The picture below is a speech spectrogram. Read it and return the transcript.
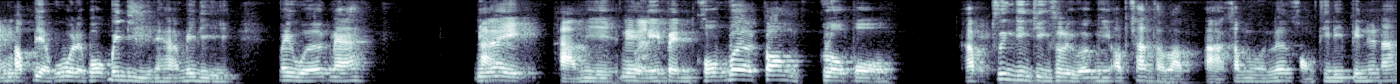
นเอาเปรียบผู้บริโภคไม่ดีนะฮะไม่ดี ไม่เวิร์กนะมีอะไรอีกอ่ามีเนี่ยตัวนี้เป็น cover กล้อง GoPro ครับซึ่งจริงๆ SolidWorks มีออปชันสำหรับอ่าคำนวณเรื่องของ 3D Print ด้วยนะ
